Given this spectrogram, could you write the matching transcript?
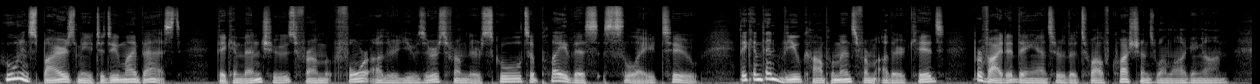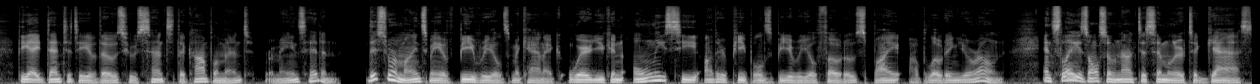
Who inspires me to do my best? They can then choose from four other users from their school to play this slay too. They can then view compliments from other kids, provided they answer the 12 questions when logging on. The identity of those who sent the compliment remains hidden. This reminds me of BeReal's mechanic, where you can only see other people's BeReal photos by uploading your own. And Slay is also not dissimilar to Gas,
